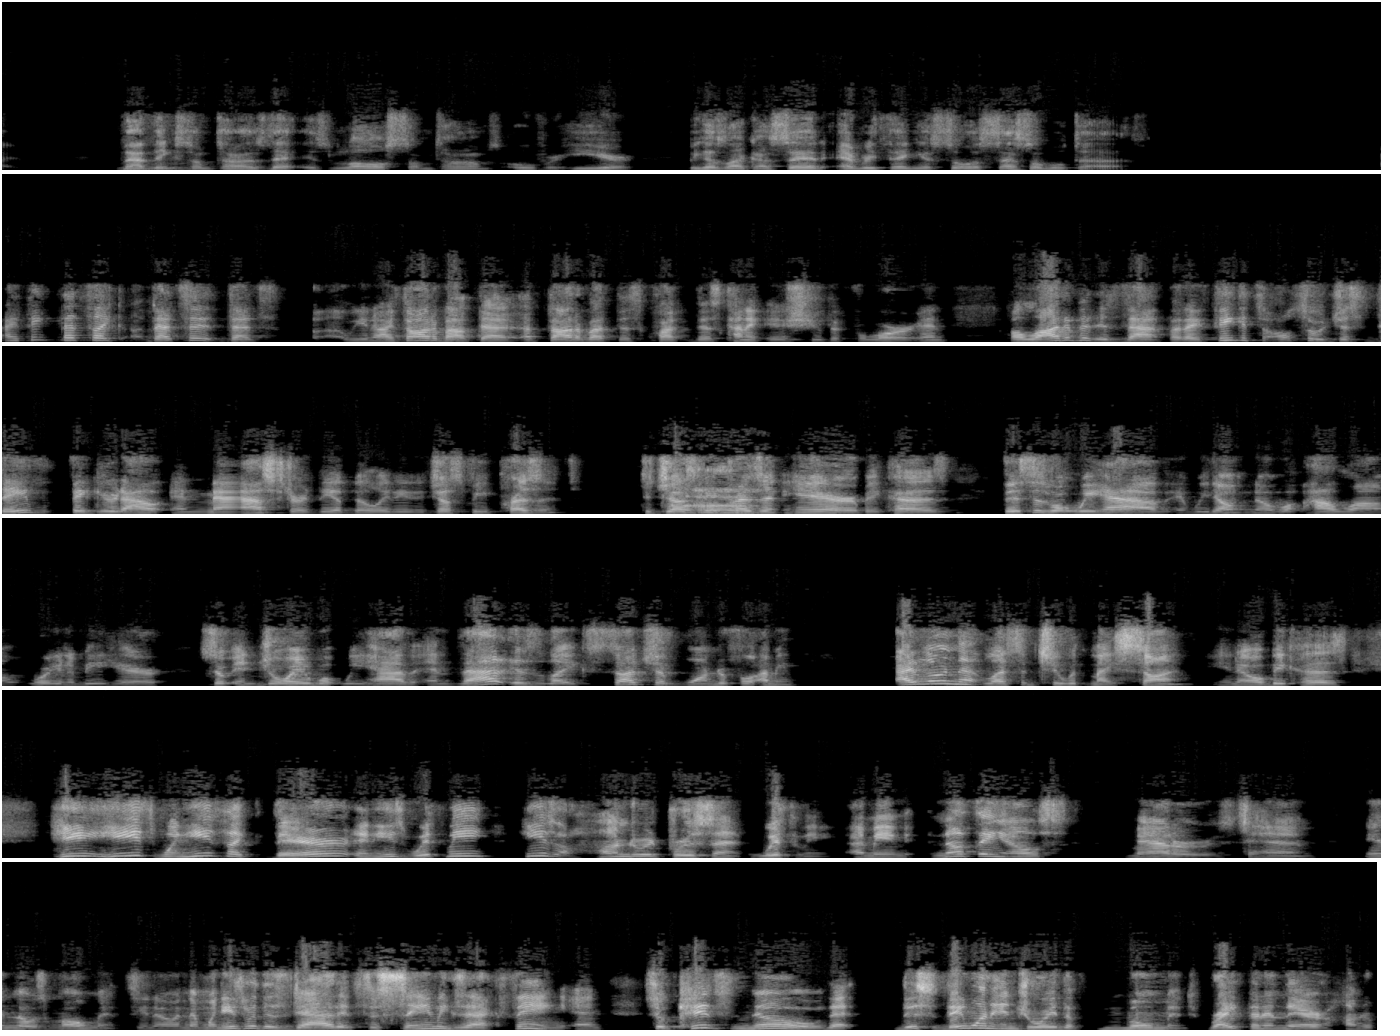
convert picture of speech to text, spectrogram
And mm-hmm. I think mm-hmm. sometimes that is lost sometimes over here because, like I said, everything is so accessible to us. I think that's like that's it. That's you know, I thought about that. I've thought about this this kind of issue before, and a lot of it is that. But I think it's also just they've figured out and mastered the ability to just be present, to just uh-huh. be present here because this is what we have, and we don't know what, how long we're going to be here. So enjoy what we have, and that is like such a wonderful. I mean, I learned that lesson too with my son, you know, because he he's when he's like there and he's with me he's a hundred percent with me. I mean, nothing else matters to him in those moments, you know. And then when he's with his dad, it's the same exact thing. And so kids know that this they want to enjoy the moment right then and there 100%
